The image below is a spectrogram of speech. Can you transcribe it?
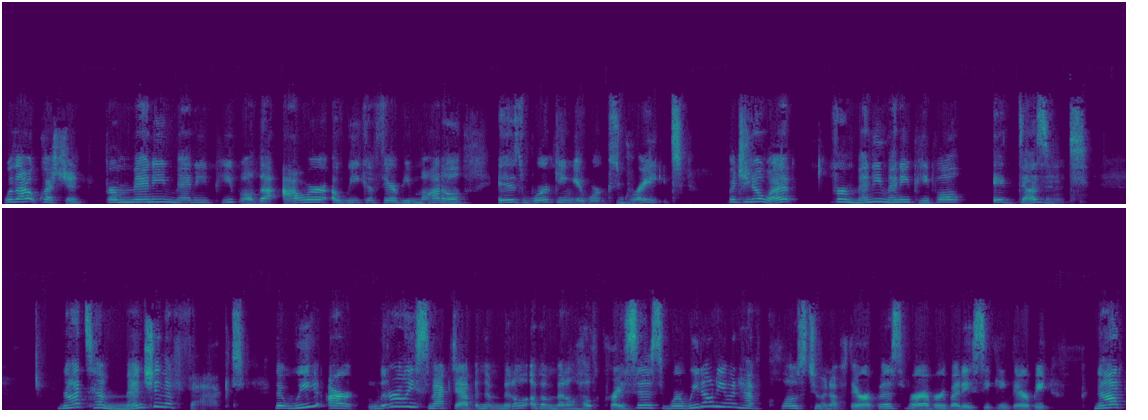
Without question, for many, many people, the hour a week of therapy model is working. It works great. But you know what? For many, many people, it doesn't. Not to mention the fact that we are literally smack dab in the middle of a mental health crisis where we don't even have close to enough therapists for everybody seeking therapy. Not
